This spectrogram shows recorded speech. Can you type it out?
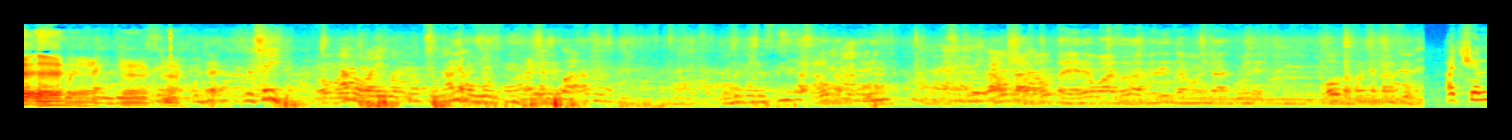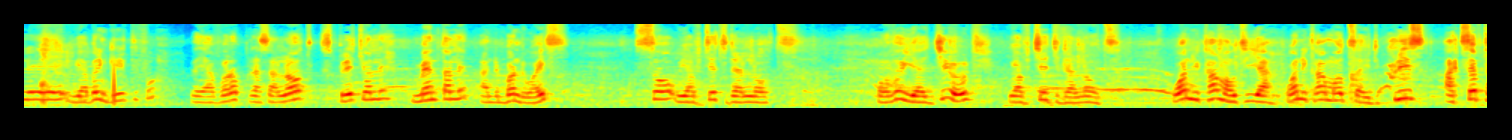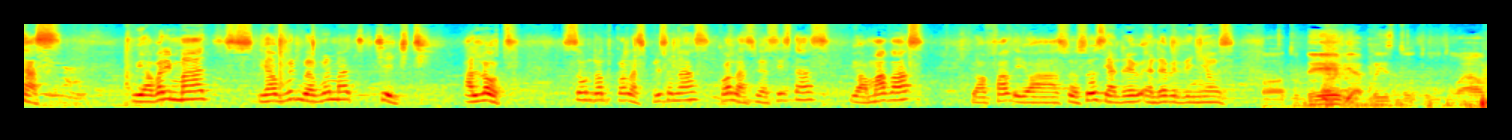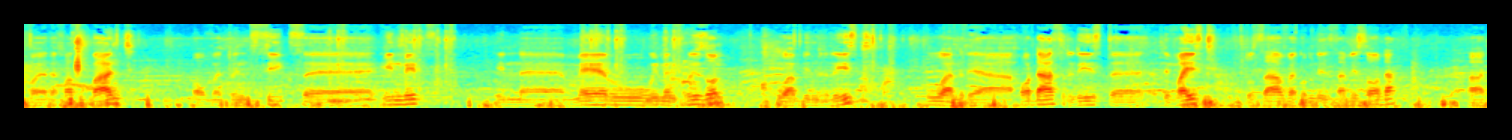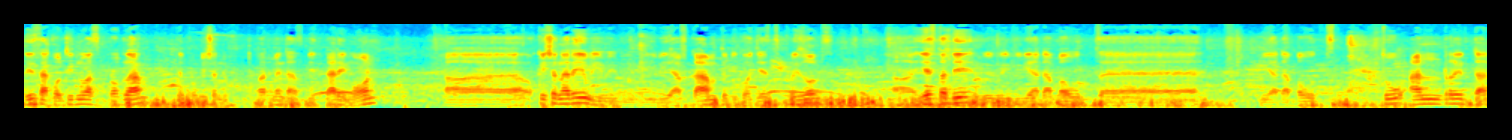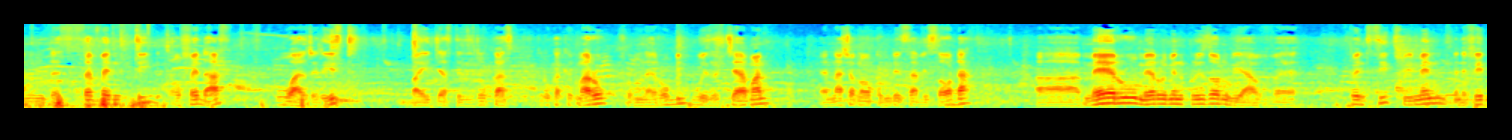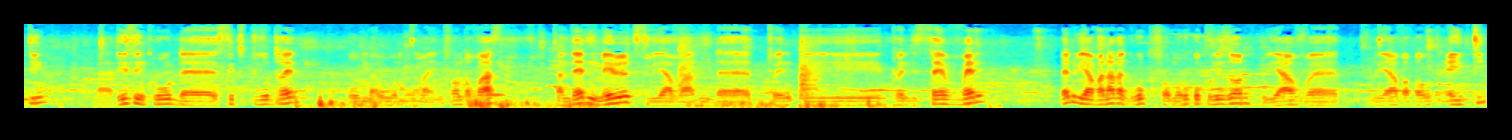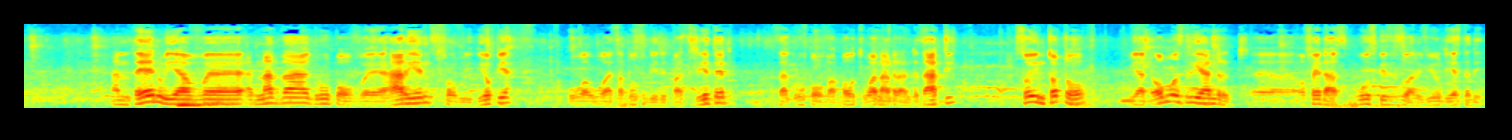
Kwa ndio nimesema, proceed. Otherwise watoto unaona Actually, we are very grateful. They have helped us a lot spiritually, mentally, and bond-wise. So we have changed a lot. Although you are jailed, we have changed a lot. When you come out here, when you come outside, please accept us. We are very much, we have, we have very much changed a lot. So don't call us prisoners, call us your sisters, your mothers, your father, your associates, and, and everything else. Uh, today we are pleased to, to, to have uh, the first bunch of uh, 26 uh, inmates in uh, Meru Women Prison who have been released, who and their orders released, uh, devised to serve a community service order. Uh, this is a continuous program the provision department has been carrying on. Uh, occasionally we, we, we- have come to decongest prisons. Uh, yesterday we, we, we had about uh, we had about 270 offenders who were released by Justice Lucas Luka Kimaru from Nairobi, who is the chairman and National Community Service Order. Uh, Meru, Meru Women Prison, we have uh, 26 women benefiting. Uh, these include uh, six children whom, whom, whom are in front of us. And then males, we have uh, 20, 27 then we have another group from Moruko prison. We have uh, we have about 80, and then we have uh, another group of uh, aliens from Ethiopia who are, who are supposed to be repatriated. It's a group of about 130. So in total, we had almost 300 uh, offenders whose cases were reviewed yesterday.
